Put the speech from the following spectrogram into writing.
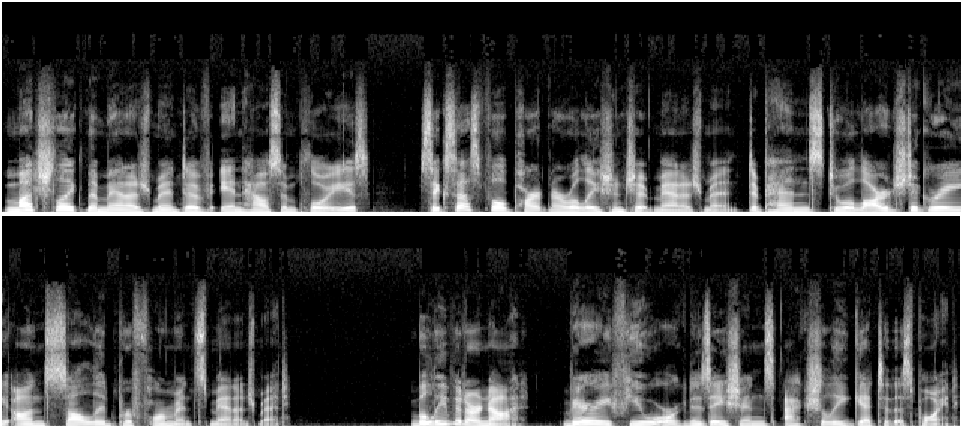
much like the management of in house employees, successful partner relationship management depends to a large degree on solid performance management. Believe it or not, very few organizations actually get to this point.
